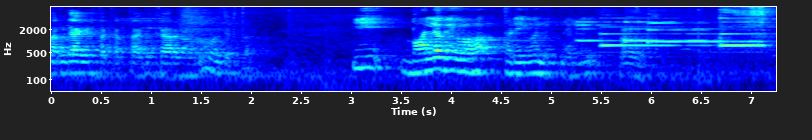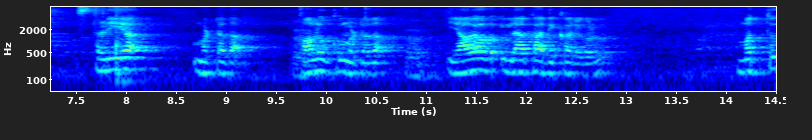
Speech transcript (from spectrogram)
ತಂದೆ ಆಗಿರ್ತಕ್ಕಂಥ ಅಧಿಕಾರಗಳನ್ನು ಹೊಂದಿರ್ತಾರೆ. ಈ ಬಾಲ್ಯ ವಿವಾಹ ತಡೆಯುವ ನಿಟ್ಟಿನಲ್ಲಿ ಸ್ಥಳೀಯ ಮಟ್ಟದ ತಾಲೂಕು ಮಟ್ಟದ ಯಾವ್ಯಾವ ಇಲಾಖಾ ಅಧಿಕಾರಿಗಳು ಮತ್ತು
